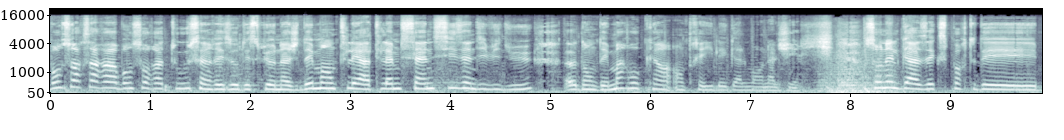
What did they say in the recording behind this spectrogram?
Bonsoir Sarah, bonsoir à tous. Un réseau d'espionnage démantelé à Tlemcen, six individus, euh, dont des Marocains entrés illégalement en Algérie. Sonelgaz exporte des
